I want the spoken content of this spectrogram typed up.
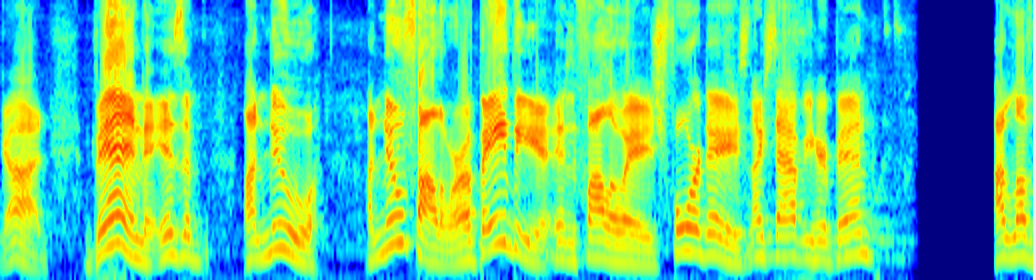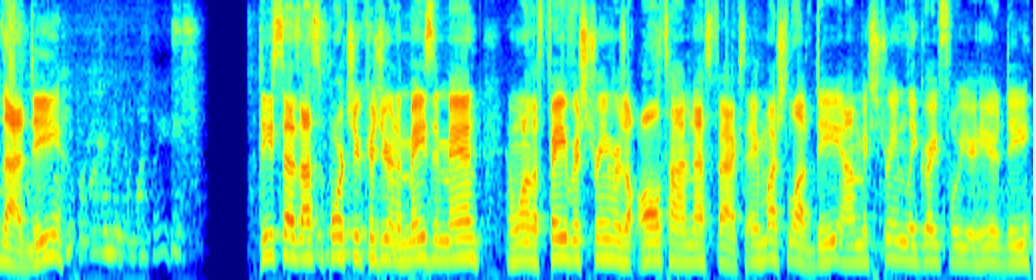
god. Ben is a a new a new follower, a baby in follow age. Four days. Nice to have you here, Ben. I love that, D. D says, I support you because you're an amazing man and one of the favorite streamers of all time. That's facts. Hey, much love, D. I'm extremely grateful you're here, D.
